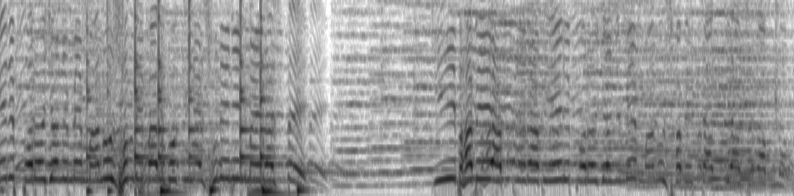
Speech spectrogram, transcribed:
এর পরজন্মে মানুষ হতে পারব কিনা শুনে নিন মায়ের আসতে। কীভাবে আপনারা এর পরজন্মে মানুষ হবে চার্চে আছেন আপনারা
